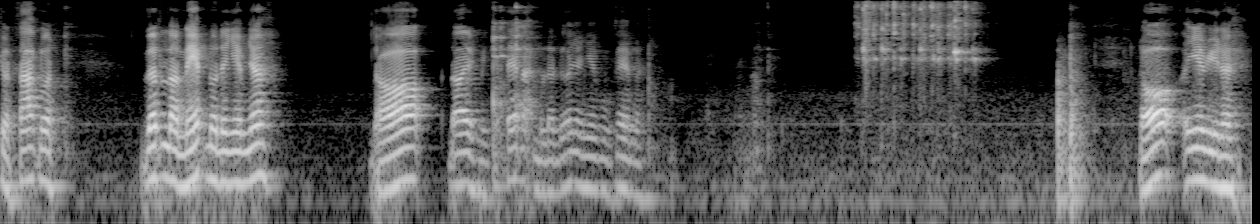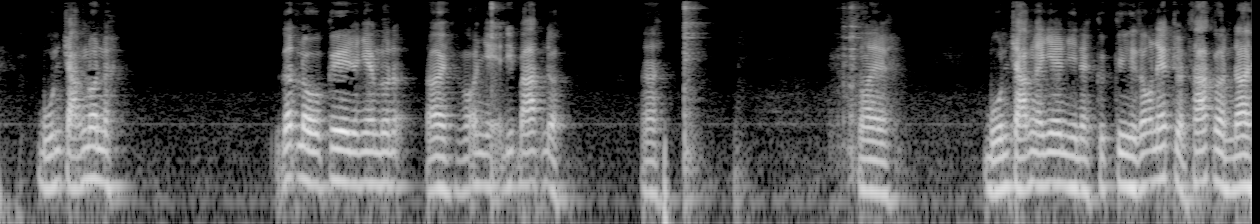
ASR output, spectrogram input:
chuẩn xác luôn. Rất là nét luôn anh em nhá. Đó đây mình sẽ test lại một lần nữa cho anh em cùng xem này. Đó anh em nhìn này bốn trắng luôn này. Rất là ok cho anh em luôn ạ. Đây gõ nhẹ đít bát được. À. rồi bốn trắng này anh em nhìn này cực kỳ rõ nét chuẩn xác luôn. Đây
